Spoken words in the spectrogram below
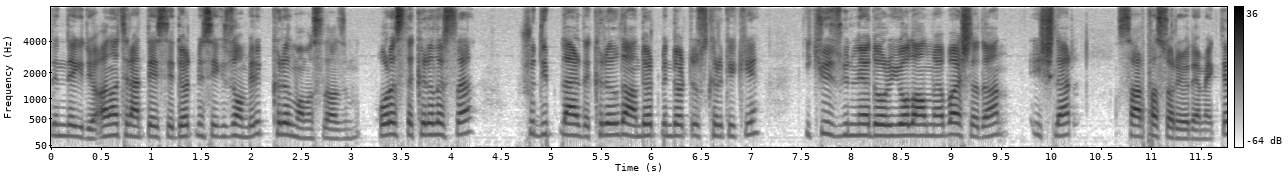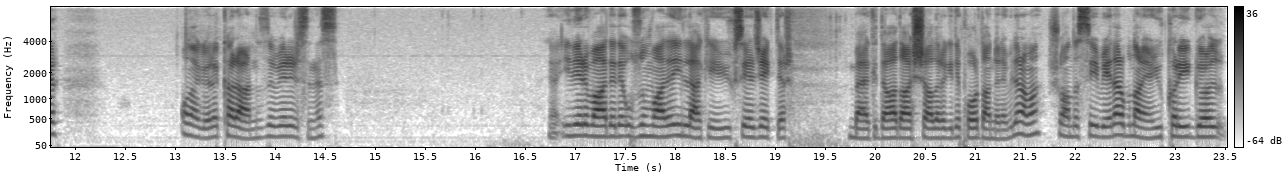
trendinde gidiyor. Ana trend desteği 4811'i kırılmaması lazım. Orası da kırılırsa şu diplerde kırıldığı an 4442 200 günlüğe doğru yol almaya başladığı an işler sarpa sarıyor demektir. Ona göre kararınızı verirsiniz. Yani ileri vadede uzun vadede illaki yükselecektir. Belki daha da aşağılara gidip oradan dönebilir ama şu anda seviyeler bunlar. Yani yukarıyı gör-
